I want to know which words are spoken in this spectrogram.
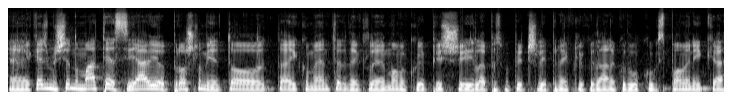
E, kažem još jedno, Mateja se javio, prošlo mi je to, taj komentar, dakle, momak koji je prišao i lepo smo pričali pre nekoliko dana kod Vukovog spomenika,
